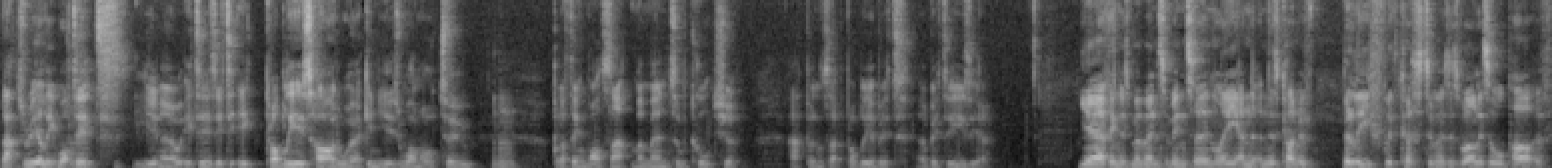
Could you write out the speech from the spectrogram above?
that's really what it's you know it is it, it probably is hard work in years one or two mm. but i think once that momentum culture happens, that's probably a bit a bit easier. Yeah, I think there's momentum internally, and, and there's kind of belief with customers as well. It's all part of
